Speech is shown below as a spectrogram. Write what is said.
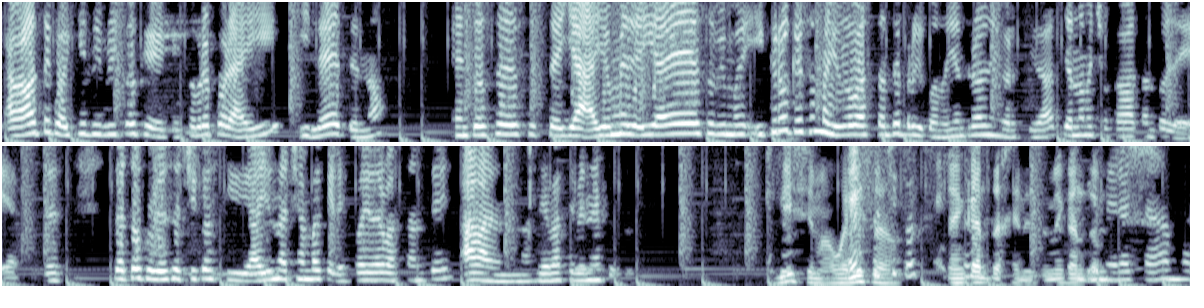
agárrate cualquier librito que, que sobre por ahí y léete, ¿no? Entonces, este, ya, yo me leía eso, y creo que eso me ayudó bastante porque cuando yo entré a la universidad ya no me chocaba tanto leer. Entonces, dato curioso, chicos, si hay una chamba que les puede ayudar bastante, háganlo, les va a servir en el futuro. Buenísima, buenísima. Eso, chicos, Me encanta, Génesis, me encanta. Primera chamba.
